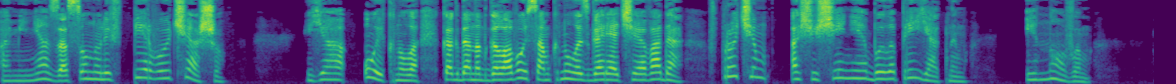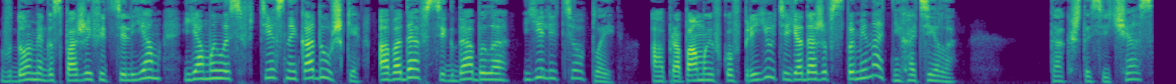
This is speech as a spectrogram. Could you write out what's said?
а меня засунули в первую чашу. Я ойкнула, когда над головой сомкнулась горячая вода. Впрочем, ощущение было приятным и новым. В доме госпожи Фитсельям я мылась в тесной кадушке, а вода всегда была еле теплой, а про помывку в приюте я даже вспоминать не хотела. Так что сейчас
